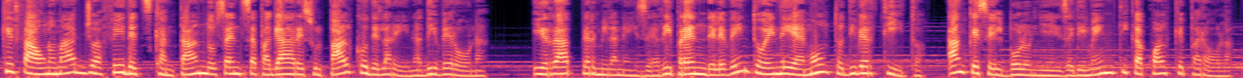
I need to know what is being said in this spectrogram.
che fa un omaggio a Fedez cantando senza pagare sul palco dell'Arena di Verona. Il rapper milanese riprende l'evento e ne è molto divertito, anche se il bolognese dimentica qualche parola.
